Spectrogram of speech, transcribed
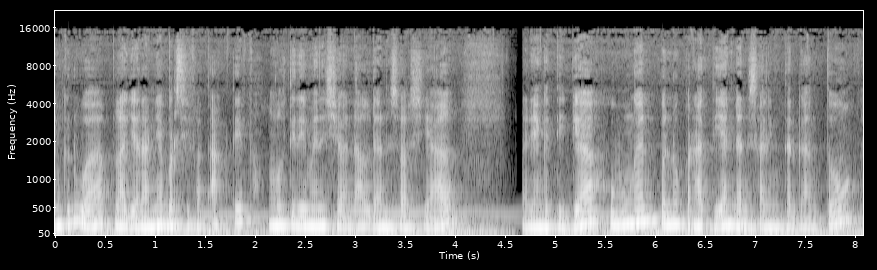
yang kedua, pelajarannya bersifat aktif, multidimensional, dan sosial. Dan yang ketiga, hubungan penuh perhatian dan saling tergantung.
